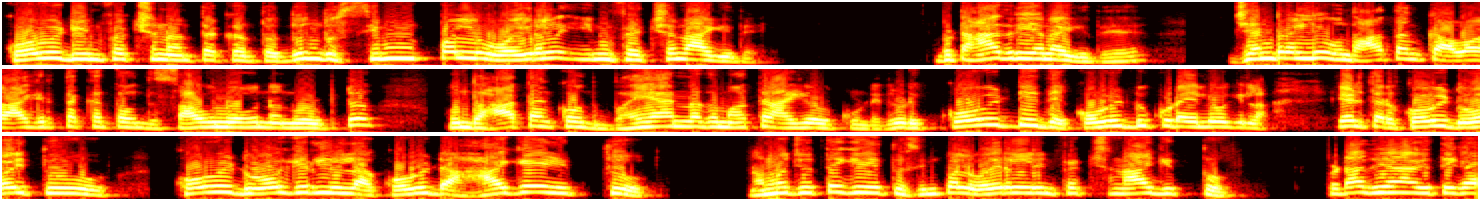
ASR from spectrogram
ಕೋವಿಡ್ ಇನ್ಫೆಕ್ಷನ್ ಅಂತಕ್ಕಂಥದ್ದು ಒಂದು ಸಿಂಪಲ್ ವೈರಲ್ ಇನ್ಫೆಕ್ಷನ್ ಆಗಿದೆ. ಬಟ್ ಆದ್ರೆ ಏನಾಗಿದೆ? ಜನರಲ್ಲಿ ಒಂದು ಆತಂಕ ಅವಾಗ ಆಗಿರ್ತಕ್ಕಂಥ ಒಂದು ಸಾವು ನೋವನ್ನ ನೋಡ್ಬಿಟ್ಟು ಒಂದು ಆತಂಕ, ಒಂದು ಭಯ ಅನ್ನೋದು ಮಾತ್ರ ಆಗಿ ಉಳ್ಕೊಂಡಿದೆ. ನೋಡಿ ಕೋವಿಡ್ ಇದೆ. ಕೋವಿಡ್ ಕೂಡ ಎಲ್ಲಿ ಹೋಗಿಲ್ಲ. ಹೇಳ್ತಾರೆ ಕೋವಿಡ್ ಹೋಯ್ತು. ಕೋವಿಡ್ ಹೋಗಿರ್ಲಿಲ್ಲ. ಕೋವಿಡ್ ಹಾಗೇ ಇತ್ತು. ನಮ್ಮ ಜೊತೆಗೆ ಇತ್ತು ಸಿಂಪಲ್ ವೈರಲ್ ಇನ್ಫೆಕ್ಷನ್ ಆಗಿತ್ತು. ಬಟ್ ಅದೇನಾಗುತ್ತೆ ಈಗ?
